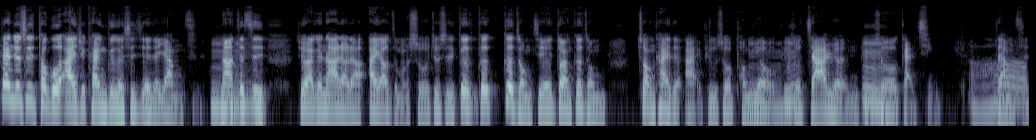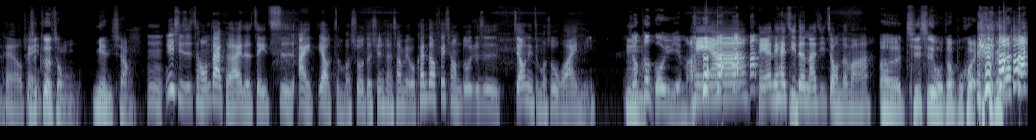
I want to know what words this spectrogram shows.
但就是透过爱去看各个世界的样子。嗯那这次就来跟大家聊聊爱要怎么说，就是各各各种阶段、各种状态的爱，比如说朋友，嗯比如说家人，比如说感情，哦这样子 OK OK，就是各种面向。嗯，因为其实从大可爱的这一次爱要怎么说的宣传上面，我看到非常多就是教你怎么说我爱你。你说各国语言吗？嘿呀，嘿呀，你还记得哪几种的吗？呃，其实我都不会，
